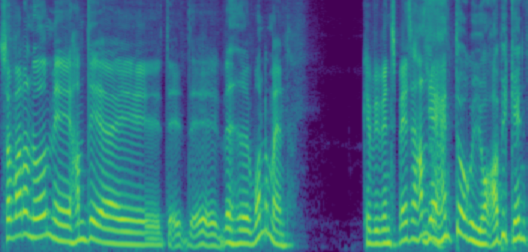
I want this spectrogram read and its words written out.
Så var der noget med ham der, øh, d- d- hvad hedder Wonderman? Kan vi vende tilbage til ham? Ja, nu? han dukkede jo op igen.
